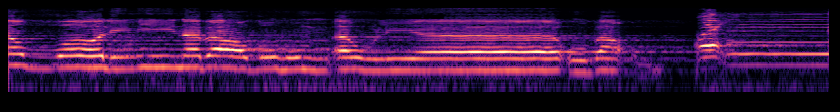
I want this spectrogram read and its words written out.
الظالمين بعضهم أولياء بعض. وإن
